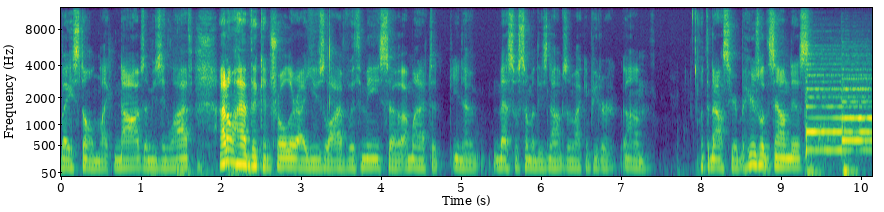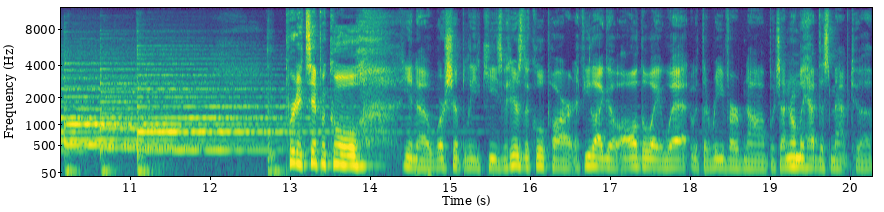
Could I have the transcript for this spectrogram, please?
based on like knobs I'm using live. I don't have the controller I use live with me, so I'm gonna have to, you know, mess with some of these knobs on my computer um, with the mouse here. But here's what the sound is. Pretty typical you know, worship lead keys. But here's the cool part. If you like go all the way wet with the reverb knob, which I normally have this mapped to a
